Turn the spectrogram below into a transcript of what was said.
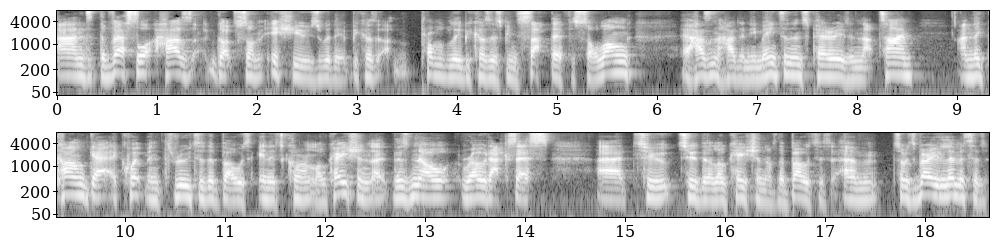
and the vessel has got some issues with it because probably because it's been sat there for so long, it hasn't had any maintenance period in that time, and they can't get equipment through to the boat in its current location. There's no road access uh, to to the location of the boat, um, so it's very limited.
